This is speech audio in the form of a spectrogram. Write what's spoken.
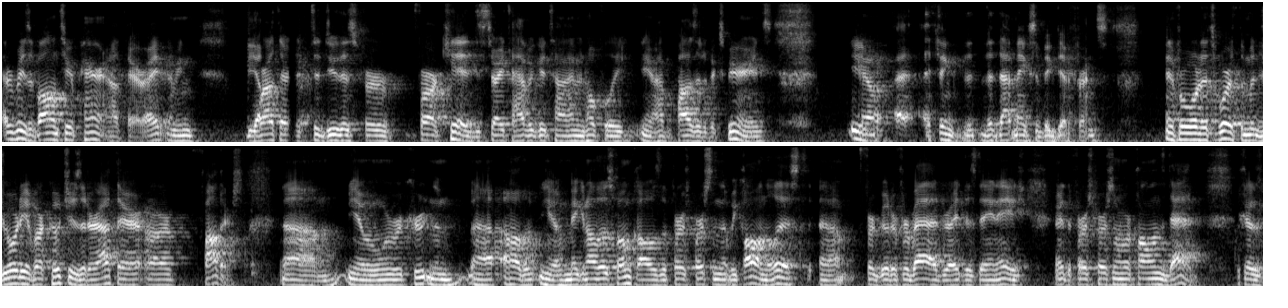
everybody's a volunteer parent out there, right? I mean, yep. we're out there to, do this for for our kids, right? To have a good time and hopefully, you know, have a positive experience. You know, I, I think that, that that makes a big difference And for what it's worth, the majority of our coaches that are out there are fathers. Um, you know, when we're recruiting them, uh, all the, you know, making all those phone calls, the first person that we call on the list, um, for good or for bad, right, this day and age, right, the first person we're calling is dad, because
